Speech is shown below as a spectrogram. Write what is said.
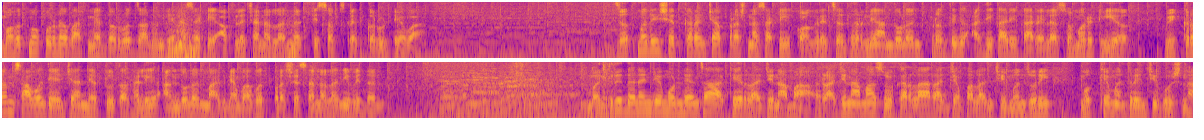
महत्त्वपूर्ण बातम्या दररोज जाणून घेण्यासाठी आपल्या चॅनलला नक्की सबस्क्राईब करून ठेवा. जतमध्ये शेतकऱ्यांच्या प्रश्नासाठी काँग्रेसचं धरणे आंदोलन प्रत्येक अधिकारी कार्यालयासमोर ठिय विक्रम सावंत यांच्या नेतृत्वाखाली आंदोलन मागण्याबाबत प्रशासनाला निवेदन. मंत्री धनंजय मुंडेंचा अखेर राजीनामा. राजीनामा स्वीकारला राज्यपालांची मंजुरी मुख्यमंत्र्यांची घोषणा.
